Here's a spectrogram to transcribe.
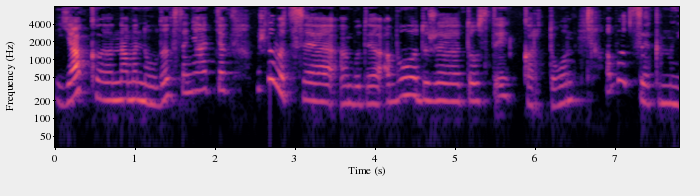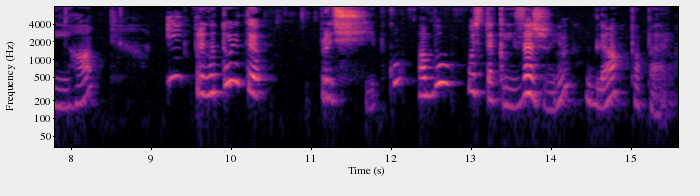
як на минулих заняттях. Можливо, це буде або дуже товстий картон, або це книга. І приготуйте прищіпку або ось такий зажим для паперу.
